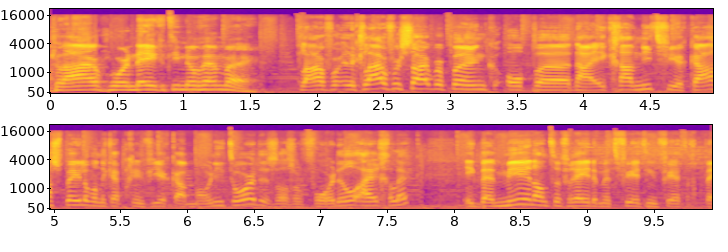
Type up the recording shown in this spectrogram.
Klaar voor 19 november. Klaar, voor, klaar voor Cyberpunk op... eh, nou, ik ga hem niet 4K spelen, want ik heb geen 4K monitor. Dus dat is een voordeel eigenlijk. Ik ben meer dan tevreden met 1440p.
